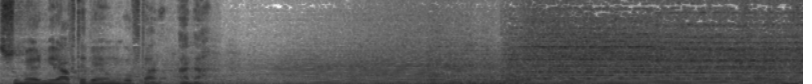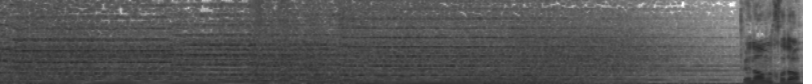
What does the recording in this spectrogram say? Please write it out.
سومر می‌رفته به اون گفتن انا. به نام خدا.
